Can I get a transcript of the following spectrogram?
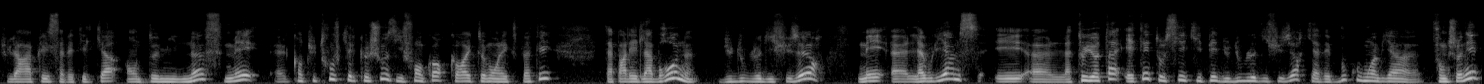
tu l'as rappelé, ça avait été le cas en 2009. Mais quand tu trouves quelque chose, il faut encore correctement l'exploiter. Tu as parlé de la Braun, du double diffuseur, mais euh, la Williams et euh, la Toyota étaient aussi équipées du double diffuseur qui avait beaucoup moins bien euh, fonctionné.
